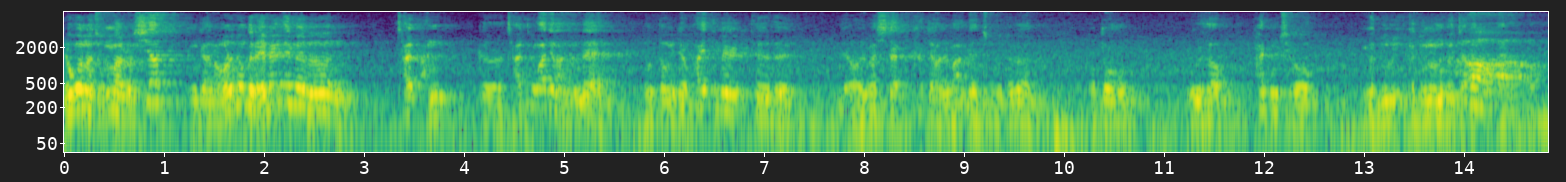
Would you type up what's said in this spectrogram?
요거는 정말로 시합, 그러니까 어느 정도 레벨 되면은 잘 안, 그, 잘 통하진 않는데, 보통 이제 화이트 벨트들, 이제 얼마 시작하지 얼마 안 된 친구들은 보통 여기서 팔꿈치로 이거 누르, 이렇게 누르는 거 어, 있잖아요. 어,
